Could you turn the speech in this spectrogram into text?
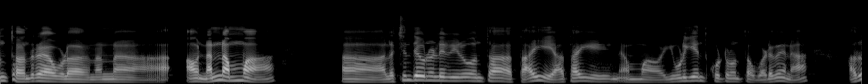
ಅಂತ ಅಂದರೆ ಅವಳ ನನ್ನ ಅವ ನನ್ನ ಅಮ್ಮ ಲಚ್ಚನದೇವನಹಳ್ಳಿಲಿ ಇರುವಂಥ ತಾಯಿ, ಆ ತಾಯಿ ನಮ್ಮ ಇವಳಿಗೆ ಅಂತ ಕೊಟ್ಟಿರುವಂಥ ಒಡವೆನ, ಅದು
